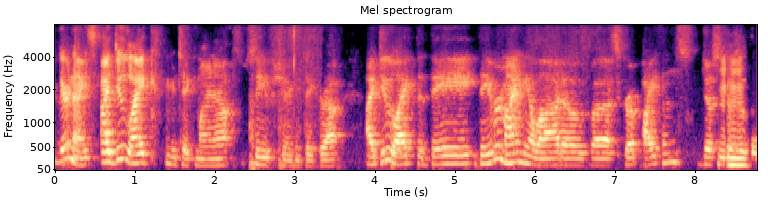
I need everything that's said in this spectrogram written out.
they're nice. I do like. Let me take mine out. See if she can take her out. I do like that they they remind me a lot of uh, scrub pythons, just because Mhm. of their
